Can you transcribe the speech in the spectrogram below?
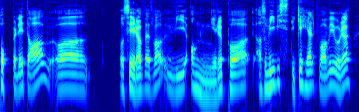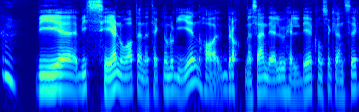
hopper litt av og, og, sier at vet du hva, vi angrer på Altså, vi visste ikke helt hva vi gjorde. Mm. Vi, vi, ser nå at denne teknologien har brakt med seg en del uheldige konsekvenser,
